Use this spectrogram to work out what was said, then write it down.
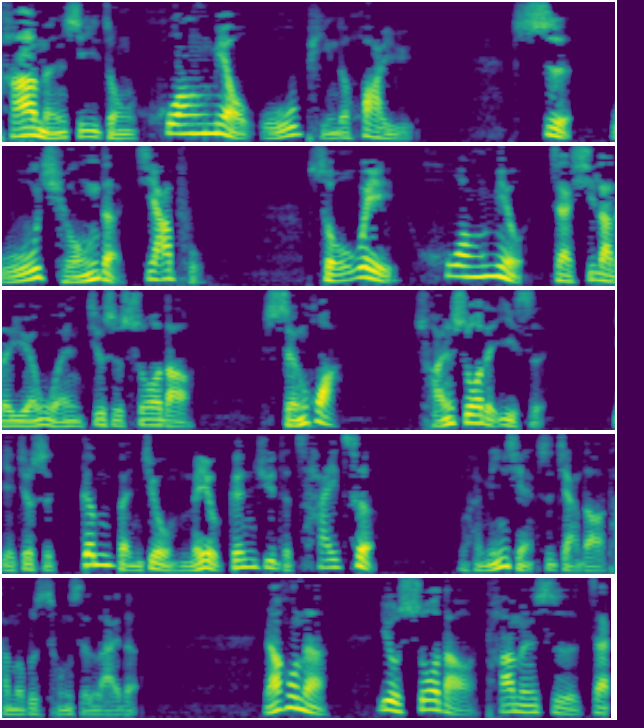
他们是一种荒谬无凭的话语，是无穷的家谱。所谓荒谬，在希腊的原文就是说到神话、传说的意思，也就是根本就没有根据的猜测。很明显是讲到他们不是从神来的。然后呢，又说到他们是在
